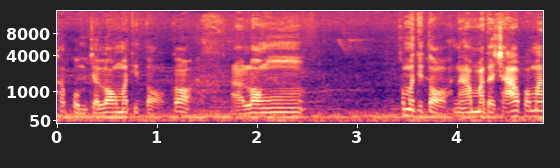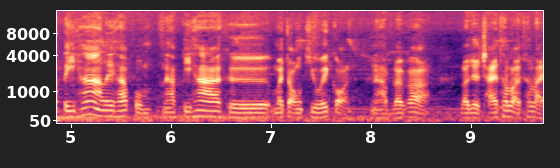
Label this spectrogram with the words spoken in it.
ครับผมจะลองมาติดต่อก็อลอง เข้ามาติดต่อนะครับมาแต่เช้าประมาณตีห้าเลยครับผมนะครับตีห้าคือมาจองคิวไว้ก่อนนะครับแล้วก็เราจะใช้เท่าไหร่เท่าไหร่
